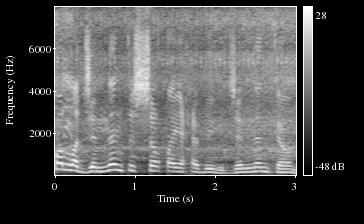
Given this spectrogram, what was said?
والله جننت الشرطة يا حبيبي جننتهم.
